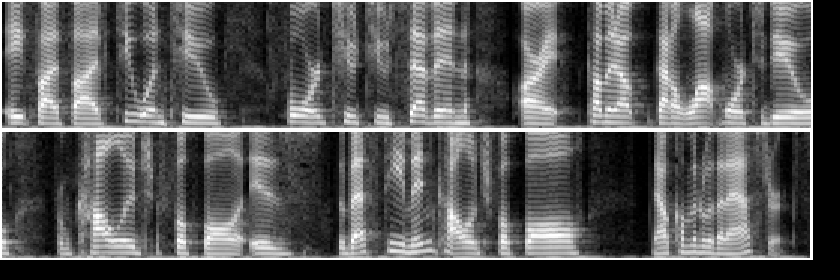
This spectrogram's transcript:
855 212 4227. All right, coming up, got a lot more to do from college football. Is the best team in college football now coming with an asterisk?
